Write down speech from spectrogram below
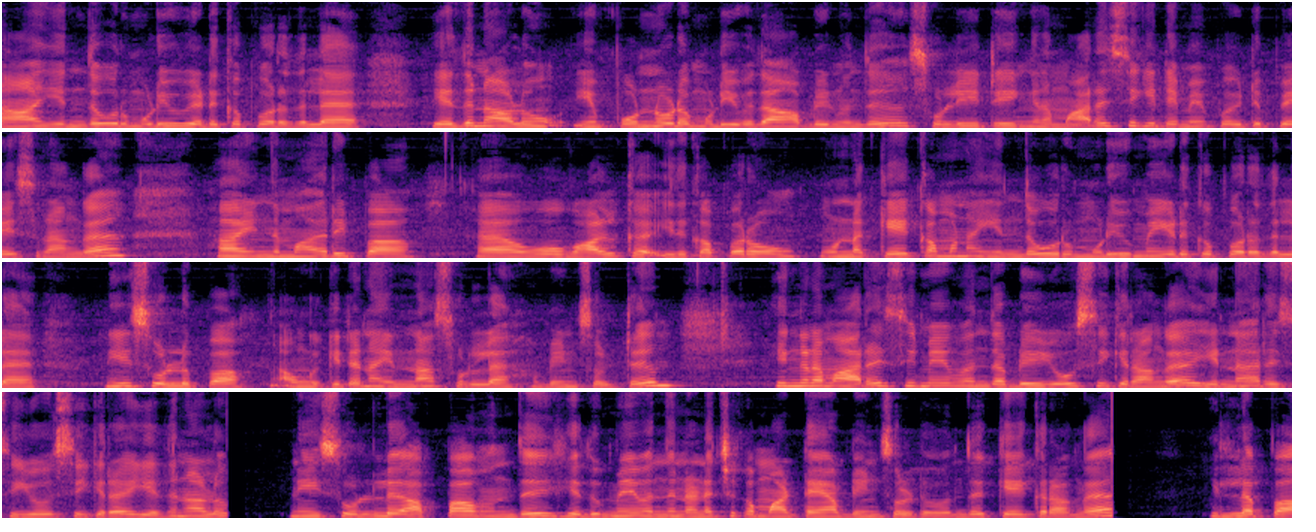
நான் எந்த ஒரு முடிவும் எடுக்க போகிறதில்ல எதுனாலும் என் பொண்ணோட முடிவு தான் அப்படின்னு வந்து சொல்லிட்டு இங்கே நம்ம அரசிக்கிட்டேயுமே போயிட்டு பேசுகிறாங்க இந்த மாதிரிப்பா ஓ வாழ்க்கை இதுக்கப்புறம் உன்னை கேட்காம நான் எந்த ஒரு முடிவுமே எடுக்க போகிறதில்ல நீ சொல்லுப்பா அவங்கக்கிட்ட நான் என்ன சொல்ல அப்படின்னு சொல்லிட்டு இங்கே நம்ம அரசியுமே வந்து அப்படியே யோசிக்கிறாங்க. என்ன அரசி யோசிக்கிற? எதுனாலும் நீ சொல்லு அப்பா வந்து எதுவுமே வந்து நினச்சிக்க மாட்டேன் அப்படின்னு சொல்லிட்டு வந்து கேட்குறாங்க இல்லைப்பா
